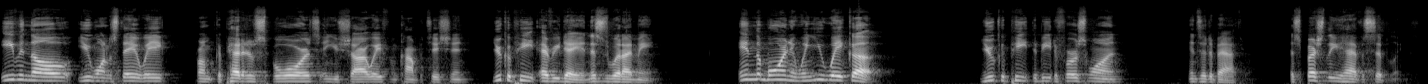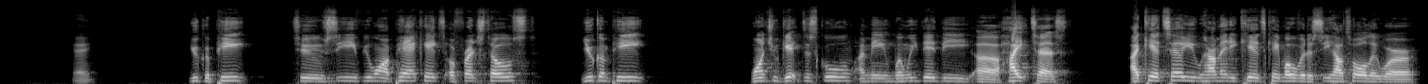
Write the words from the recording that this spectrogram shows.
even though you want to stay away from competitive sports and you shy away from competition, you compete every day. And this is what I mean. In the morning, when you wake up, you compete to be the first one into the bathroom, especially if you have siblings. Okay? You compete to see if you want pancakes or French toast. You compete once you get to school. I mean, when we did the uh, height test, I can't tell you how many kids came over to see how tall they were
